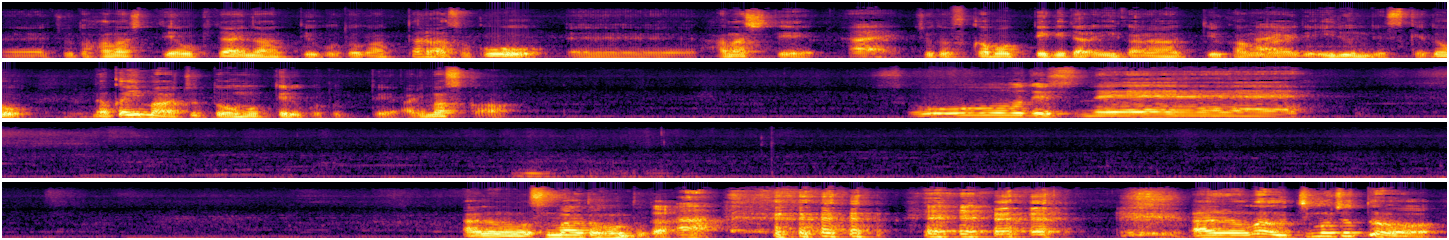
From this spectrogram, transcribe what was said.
えーちょっと話しておきたいなっていうことがあったらそこを、えー話してはい。ちょっと深掘っていけたらいいかなっていう考えでいるんですけど、なんか今ちょっと思ってることってありますか？そうですね。あのスマートフォンとか ああのまあうちもちょっと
